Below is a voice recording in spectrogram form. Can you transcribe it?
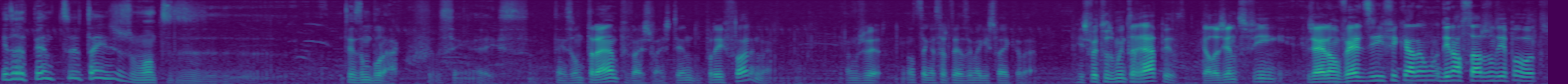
e de repente tens um monte de. tens um buraco. Assim, é isso. Tens um Trump, vais, vais tendo por aí fora, não é? Vamos ver, não tenho a certeza como é que isto vai acabar. Isto foi tudo muito rápido. Aquela gente enfim, já eram velhos e ficaram dinossauros de um dia para o outro.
